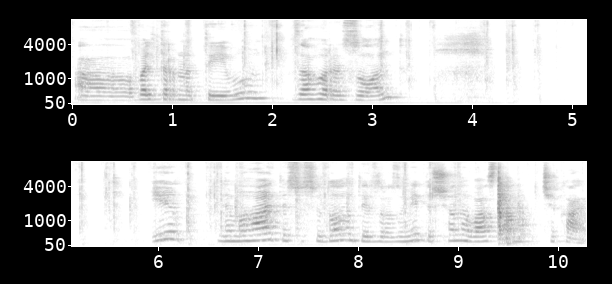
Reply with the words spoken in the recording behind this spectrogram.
а, в альтернативу за горизонт. І намагайтесь усвідомити і зрозуміти, що на вас там чекає.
